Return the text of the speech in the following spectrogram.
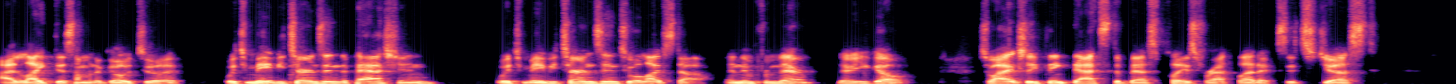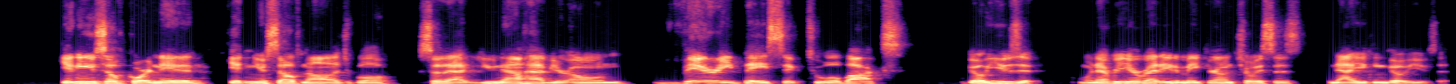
I like this, I'm going to go to it, which maybe turns into passion which maybe turns into a lifestyle. And then from there, there you go. So I actually think that's the best place for athletics. It's just getting yourself coordinated, getting yourself knowledgeable so that you now have your own very basic toolbox. Go use it. Whenever you're ready to make your own choices, now you can go use it.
